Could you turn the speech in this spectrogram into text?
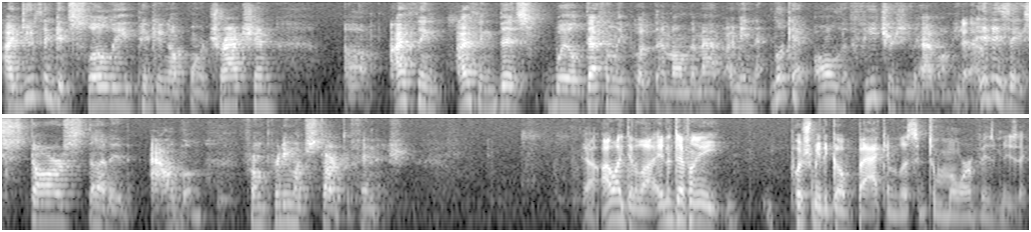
I do think it's slowly picking up more traction. Um, I think I think this will definitely put them on the map. I mean, look at all the features you have on here. Yeah. It is a star-studded album from pretty much start to finish. Yeah, I liked it a lot. It definitely pushed me to go back and listen to more of his music.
